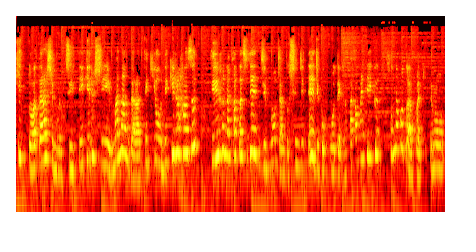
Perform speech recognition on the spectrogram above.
きっと新しいものについていけるし、学んだら適応できるはずっていう風な形で自分をちゃんと信じて自己肯定感を高めていく、そんなことはやっぱりとても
